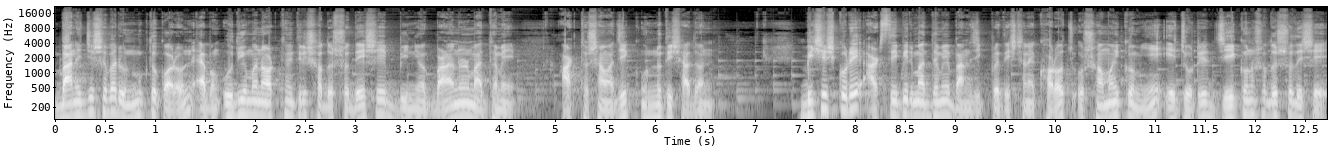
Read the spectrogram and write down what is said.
বাণিজ্য সেবার উন্মুক্তকরণ এবং উদীয়মান অর্থনীতির সদস্য দেশে বিনিয়োগ বাড়ানোর মাধ্যমে আর্থসামাজিক উন্নতি সাধন। বিশেষ করে আরসিপির মাধ্যমে বাণিজ্যিক প্রতিষ্ঠানের খরচ ও সময় কমিয়ে এ জোটের যে কোনো সদস্য দেশে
